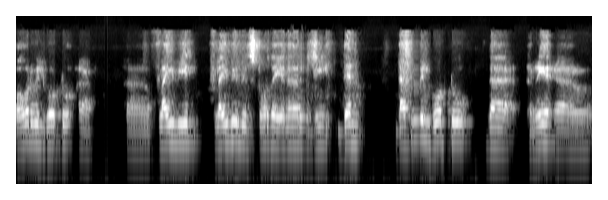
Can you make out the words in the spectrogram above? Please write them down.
power will go to a, a flywheel flywheel will store the energy then that will go to the rear, uh,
